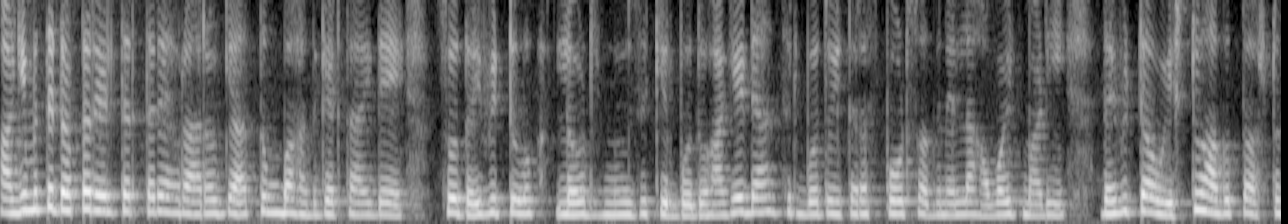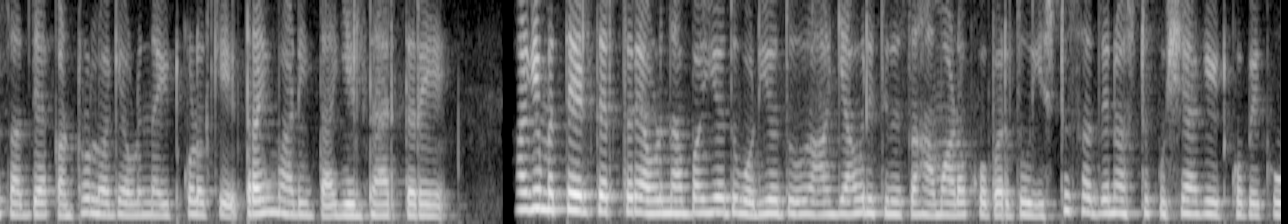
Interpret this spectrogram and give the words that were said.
ಹಾಗೆ ಮತ್ತು ಡಾಕ್ಟರ್ ಹೇಳ್ತಾ ಇರ್ತಾರೆ, ಅವರ ಆರೋಗ್ಯ ತುಂಬ ಹದಗೆಡ್ತಾ ಇದೆ. ಸೊ ದಯವಿಟ್ಟು ಲೌಡ್ ಮ್ಯೂಸಿಕ್ ಇರ್ಬೋದು, ಹಾಗೆ ಡ್ಯಾನ್ಸ್ ಇರ್ಬೋದು, ಈ ಥರ ಸ್ಪೋರ್ಟ್ಸ್ ಅದನ್ನೆಲ್ಲ ಅವಾಯ್ಡ್ ಮಾಡಿ. ದಯವಿಟ್ಟು ಅವು ಎಷ್ಟು ಆಗುತ್ತೋ ಅಷ್ಟು ಸಾಧ್ಯ ಕಂಟ್ರೋಲ್ ಆಗಿ ಅವಳನ್ನ ಇಟ್ಕೊಳ್ಳೋಕ್ಕೆ ಟ್ರೈ ಮಾಡಿ ಅಂತ ಹೇಳ್ತಾ ಇರ್ತಾರೆ. ಹಾಗೆ ಮತ್ತೆ ಹೇಳ್ತಾ ಇರ್ತಾರೆ, ಅವಳನ್ನ ಬೈಯೋದು ಹೊಡಿಯೋದು ಹಾಗೆ ಯಾವ ರೀತಿಯೂ ಸಹ ಮಾಡೋಕ್ಕೋಬಾರ್ದು. ಎಷ್ಟು ಸಾಧ್ಯನೋ ಅಷ್ಟು ಖುಷಿಯಾಗಿ ಇಟ್ಕೋಬೇಕು.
